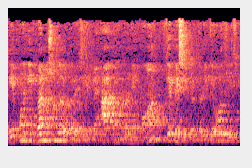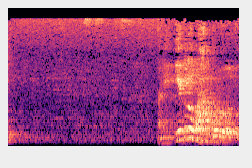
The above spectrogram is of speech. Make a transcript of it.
તે પણ વિધવાનો સંગ્રહ કરે છે. એટલે આ તંત્રને પણ કેપેસિટર તરીકે ઓળખીએ છીએ. અને એકલો વાહક ગોળો હતો,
